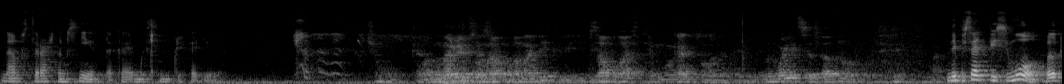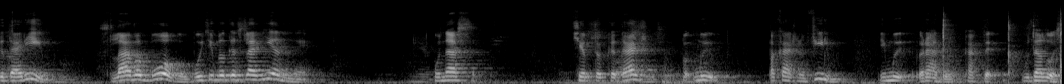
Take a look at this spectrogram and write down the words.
Нам в страшном сне такая мысль не приходила. Почему? Молиться за, за, молитве за власти Как благодарить? Ну, молиться это одно. Написать письмо, благодарим, слава Богу, будьте благословенны. Нет. У нас чем только дальше, мы покажем фильм, и мы рады, как-то удалось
